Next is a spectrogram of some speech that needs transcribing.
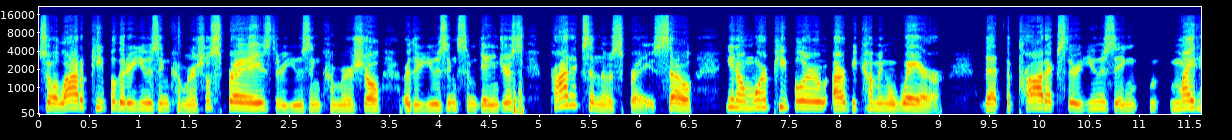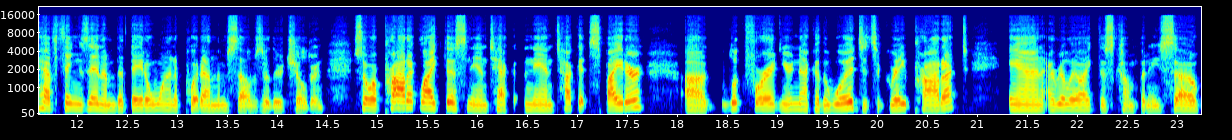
So a lot of people that are using commercial sprays, they're using commercial or they're using some dangerous products in those sprays. So, you know, more people are, are becoming aware that the products they're using might have things in them that they don't want to put on themselves or their children. So a product like this, Nantucket, Nantucket Spider, uh, look for it in your neck of the woods. It's a great product. And I really like this company. So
